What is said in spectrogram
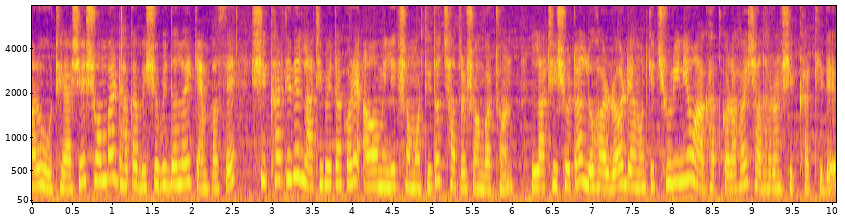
আরও উঠে আসে, সোমবার ঢাকা বিশ্ববিদ্যালয় ক্যাম্পাসে শিক্ষার্থীদের লাঠিপেটা করে আওয়ামী লীগ সমর্থিত ছাত্র সংগঠন। লাঠিসোঁটা লোহার রড, এমনকি ছুরি নিয়েও আঘাত করা হয় সাধারণ শিক্ষার্থীদের।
